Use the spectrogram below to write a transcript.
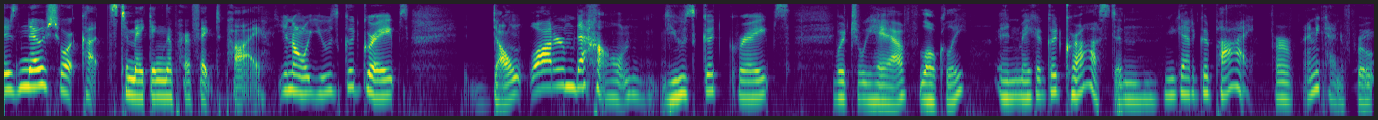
There's no shortcuts to making the perfect pie. You know, use good grapes. Don't water them down. Use good grapes, which we have locally, and make a good crust, and you got a good pie for any kind of fruit.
